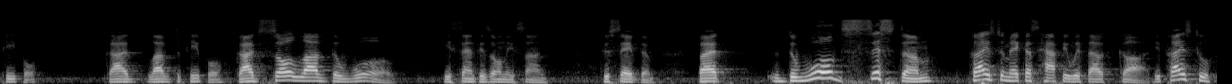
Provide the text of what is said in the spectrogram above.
people. God loves the people. God so loved the world, He sent His only Son to save them. But the world system tries to make us happy without God. It tries to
